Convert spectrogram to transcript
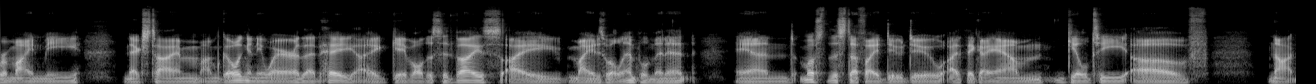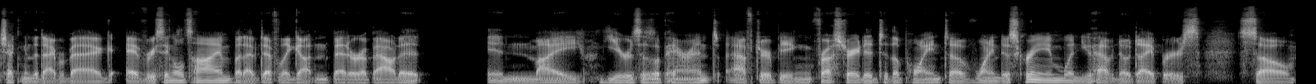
remind me next time I'm going anywhere that, hey, I gave all this advice. I might as well implement it. And most of the stuff I do do, I think I am guilty of not checking the diaper bag every single time, but I've definitely gotten better about it in my years as a parent after being frustrated to the point of wanting to scream when you have no diapers. So,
